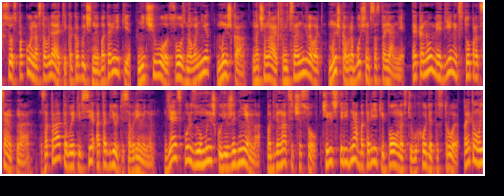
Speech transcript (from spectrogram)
Все, спокойно вставляете, как обычные батарейки. Ничего сложного нет. Мышка начинает функционировать. Мышка в рабочем состоянии. Экономия денег стопроцентная. Затраты вы эти все отобьете со временем. Я использую мышку ежедневно по 12 часов. Через 4 дня батарейки полностью выходят из строя. Поэтому мне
